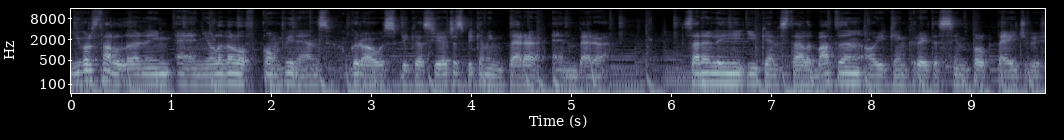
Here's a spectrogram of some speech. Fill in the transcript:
you will start learning and your level of confidence grows because you're just becoming better and better. Suddenly you can style a button or you can create a simple page with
